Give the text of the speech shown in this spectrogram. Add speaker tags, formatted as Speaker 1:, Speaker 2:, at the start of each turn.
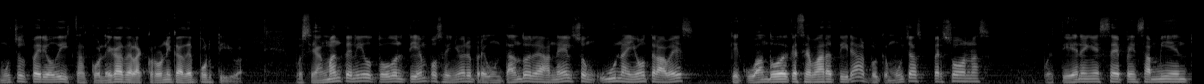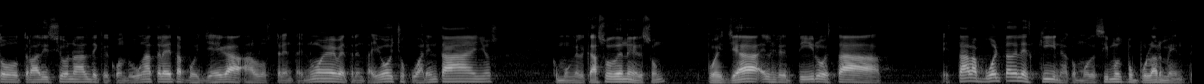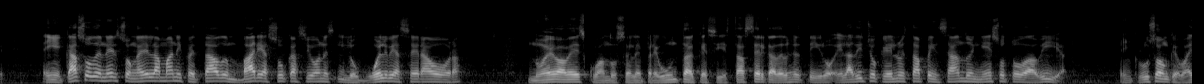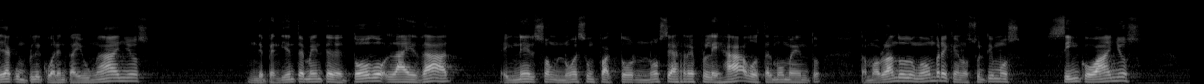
Speaker 1: muchos periodistas, colegas de la crónica deportiva, pues se han mantenido todo el tiempo, señores, preguntándole a Nelson una y otra vez que cuándo es que se va a retirar, porque muchas personas pues tienen ese pensamiento tradicional de que cuando un atleta pues llega a los 39, 38, 40 años, como en el caso de Nelson, pues ya el retiro está, está a la vuelta de la esquina, como decimos popularmente. En el caso de Nelson, él ha manifestado en varias ocasiones y lo vuelve a hacer ahora, nueva vez cuando se le pregunta que si está cerca del retiro, él ha dicho que él no está pensando en eso todavía, e incluso aunque vaya a cumplir 41 años, independientemente de todo, la edad en Nelson no es un factor, no se ha reflejado hasta el momento. Estamos hablando de un hombre que en los últimos cinco años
